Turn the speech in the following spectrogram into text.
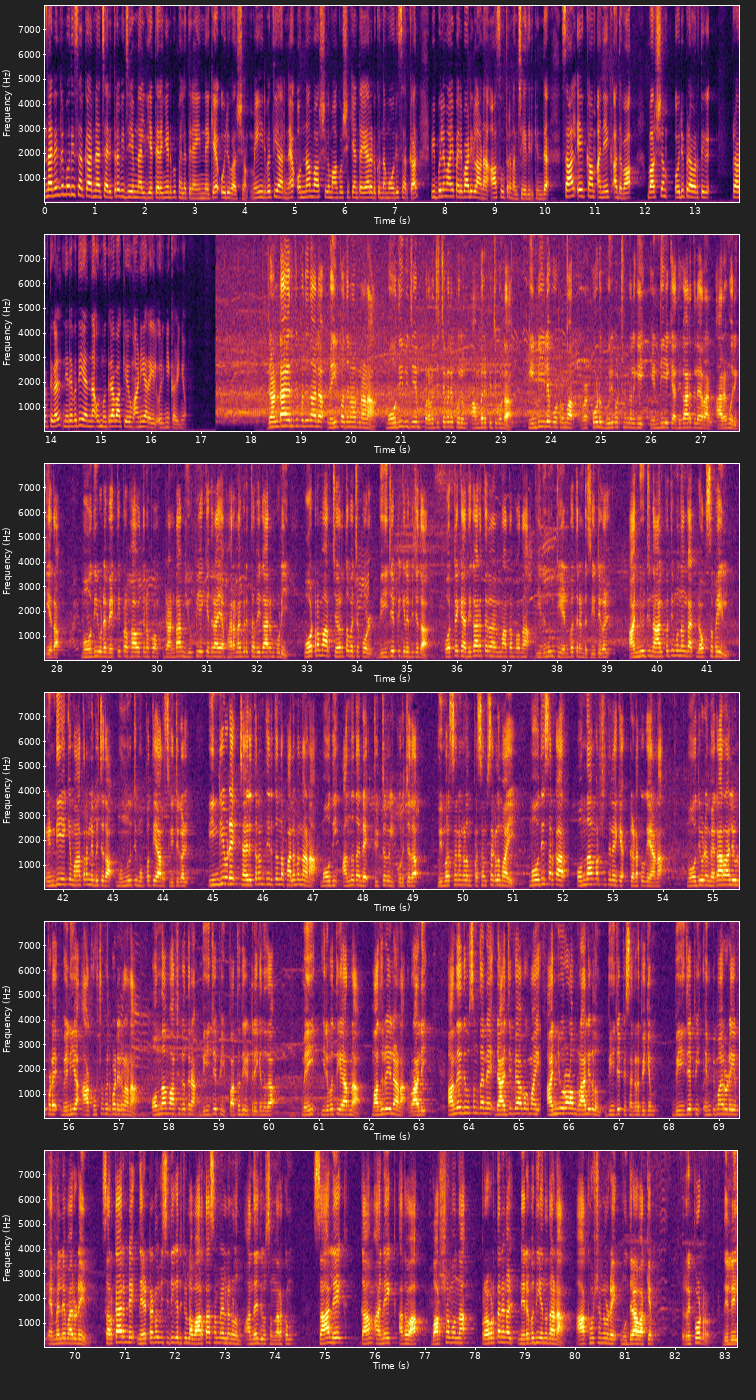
നരേന്ദ്രമോദി സർക്കാരിന് ചരിത്ര വിജയം നൽകിയ തെരഞ്ഞെടുപ്പ് ഫലത്തിന് ഇന്നേക്ക് ഒരു വർഷം. മെയ് ഇരുപത്തിയാറിന് ഒന്നാം വാർഷികം ആഘോഷിക്കാൻ തയ്യാറെടുക്കുന്ന മോദി സർക്കാർ വിപുലമായ പരിപാടികളാണ് ആസൂത്രണം ചെയ്തിരിക്കുന്നത്. സാൽ ഏക്കാം അനേക് അഥവാ വർഷം ഒരു പ്രവർത്തി പ്രവർത്തികൾ നിരവധി എന്ന മുദ്രാവാക്യവും അണിയറയിൽ ഒരുങ്ങിക്കഴിഞ്ഞു. രണ്ടായിരത്തി പതിനാല് മെയ് പതിനാറിനാണ് മോദി വിജയം പ്രവചിച്ചവരെ പോലും അമ്പരപ്പിച്ചുകൊണ്ട് ഇന്ത്യയിലെ വോട്ടർമാർ റെക്കോർഡ് ഭൂരിപക്ഷം നൽകി എൻ ഡി എക്ക് അധികാരത്തിലേറാൻ അരങ്ങൊരുക്കിയത്. മോദിയുടെ വ്യക്തിപ്രഭാവത്തിനൊപ്പം രണ്ടാം യു പി എക്കെതിരായ ഭരണവിരുദ്ധ വികാരം കൂടി വോട്ടർമാർ ചേർത്ത് വച്ചപ്പോൾ ബി ജെ പിക്ക് ലഭിച്ചത് ഒറ്റയ്ക്ക് അധികാരത്തിലാൻ മാത്രം പോന്ന ഇരുന്നൂറ്റി എൺപത്തിരണ്ട് സീറ്റുകൾ. അഞ്ഞൂറ്റി നാൽപ്പത്തിമൂന്നംഗ ലോക്സഭയിൽ എൻ ഡി എക്ക് മാത്രം ലഭിച്ചത് മുന്നൂറ്റി മുപ്പത്തിയാറ് സീറ്റുകൾ. ഇന്ത്യയുടെ ചരിത്രം തിരുത്തുന്ന ഫലമെന്നാണ് മോദി അന്ന് തന്റെ ട്വിറ്ററിൽ കുറിച്ചത്. വിമർശനങ്ങളും പ്രശംസകളുമായി മോദി സർക്കാർ ഒന്നാം വർഷത്തിലേക്ക് കിടക്കുകയാണ്. മോദിയുടെ മെഗാ റാലി ഉൾപ്പെടെ വലിയ ആഘോഷ പരിപാടികളാണ് ഒന്നാം വാർഷികത്തിന് ബി ജെ പി പദ്ധതിയിട്ടിരിക്കുന്നത്. മെയ് ഇരുപത്തിയാറിന് മധുരയിലാണ് റാലി. അന്നേ ദിവസം തന്നെ രാജ്യവ്യാപകമായി അഞ്ഞൂറോളം റാലികളും ബി ജെ പി സംഘടിപ്പിക്കും. ബി ജെ പി എം പിമാരുടെയും എം എൽ എമാരുടെയും സർക്കാരിന്റെ നേട്ടങ്ങൾ വിശദീകരിച്ചുള്ള വാർത്താ സമ്മേളനങ്ങളും അന്നേ ദിവസം നടക്കും. സാ ലേക്ക് കാം അനേക് അഥവാ വർഷമൊന്ന പ്രവർത്തനങ്ങൾ നിരവധി എന്നതാണ് ആഘോഷങ്ങളുടെ മുദ്രാവാക്യം. റിപ്പോർട്ടർ ദില്ലി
